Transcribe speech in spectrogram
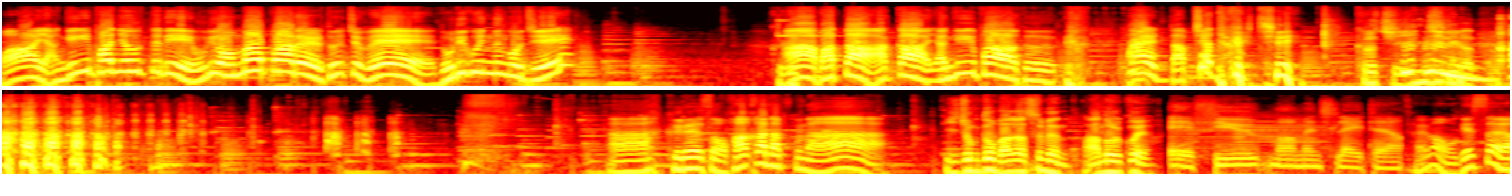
와 양갱이파 녀석들이 우리 엄마 아빠를 도대체 왜 노리고 있는 거지? 아 맞다 아까 양갱이파 그 딸 납치한다고 했지 그렇지 인질이란다. 아 그래서 화가 났구나 이 정도 막았으면 안 올 거야. A few moments later. 설마 오겠어요?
